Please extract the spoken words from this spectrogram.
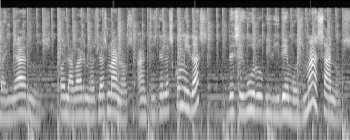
bañarnos, o lavarnos las manos antes de las comidas, de seguro viviremos más sanos.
